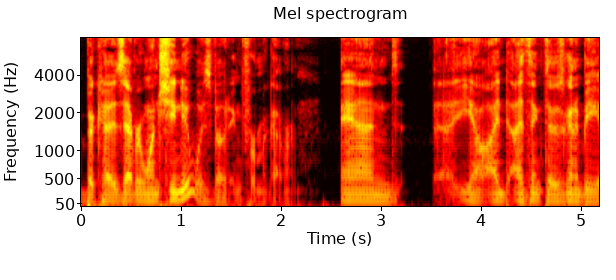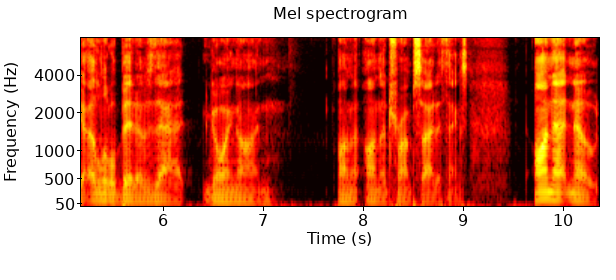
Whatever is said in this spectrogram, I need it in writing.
because everyone she knew was voting for McGovern. And, uh, you know, I, I think there's going to be a little bit of that going on on the, on the Trump side of things. On that note,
